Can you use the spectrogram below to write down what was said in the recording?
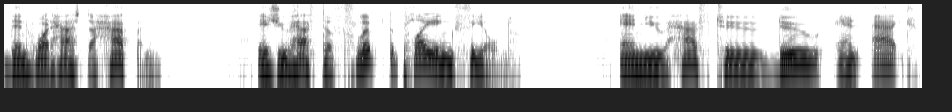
then what has to happen is you have to flip the playing field and you have to do and act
